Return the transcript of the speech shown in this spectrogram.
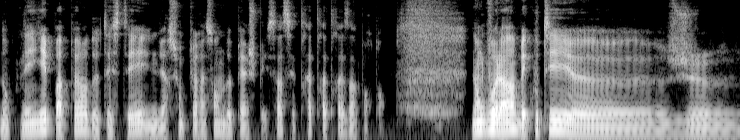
Donc n'ayez pas peur de tester une version plus récente de PHP, ça c'est très très très important. Donc voilà, bah écoutez, euh, je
